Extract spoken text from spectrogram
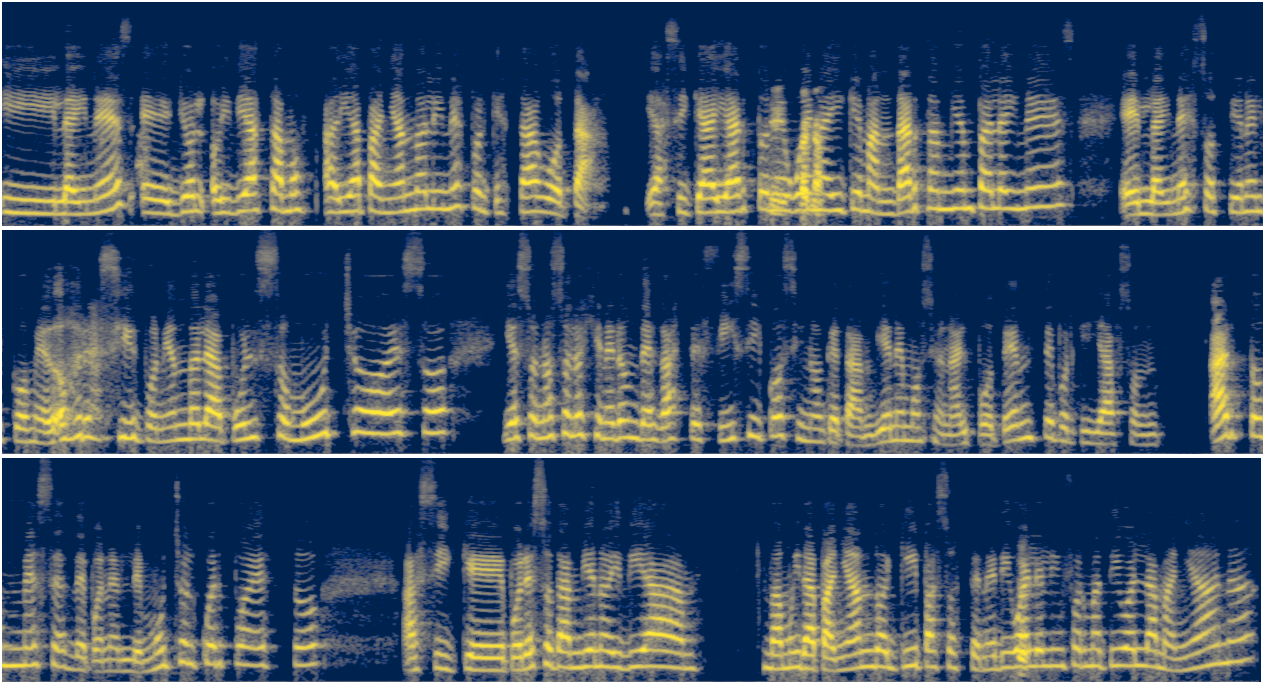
Y la Inés, eh, yo hoy día estamos ahí apañando a la Inés porque está agotada. Y así que hay harto sí, buena ahí que mandar también para la Inés. Eh, la Inés sostiene el comedor así, poniéndole a pulso mucho eso. Y eso no solo genera un desgaste físico, sino que también emocional potente, porque ya son hartos meses de ponerle mucho el cuerpo a esto. Así que por eso también hoy día vamos a ir apañando aquí para sostener igual el informativo en la mañana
